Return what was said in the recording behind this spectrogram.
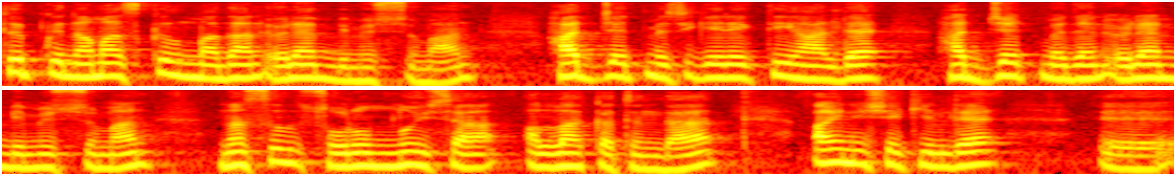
tıpkı namaz kılmadan ölen bir Müslüman, hac etmesi gerektiği halde hac etmeden ölen bir Müslüman nasıl sorumluysa Allah katında aynı şekilde e,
